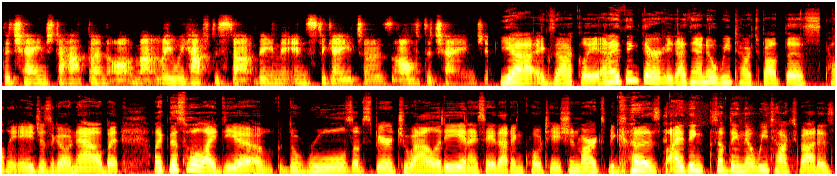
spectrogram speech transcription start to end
the change to happen automatically. We have to start being the instigators of the change. Yeah, exactly. And I think there, I think I know we talked about this probably ages ago now, but like this whole idea of the rules of spirituality, and I say that in quotation marks because I think something that we talked about is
